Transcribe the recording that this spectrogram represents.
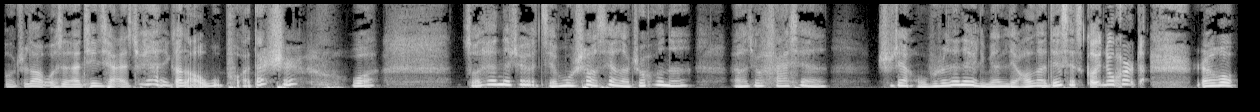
我知道我现在听起来就像一个老巫婆，但是我昨天的这个节目上线了之后呢，然后就发现是这样。我不是在那个里面聊了 “This is going to hurt”，然后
